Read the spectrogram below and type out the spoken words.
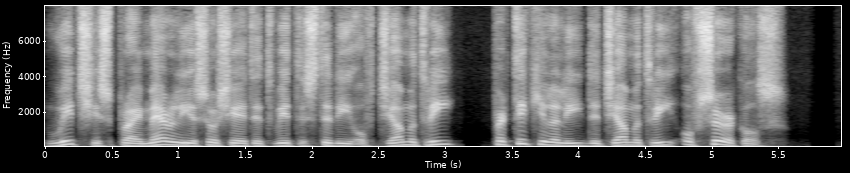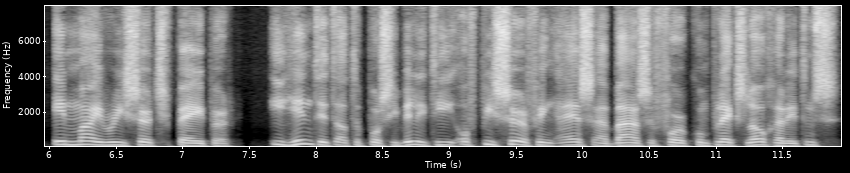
which is primarily associated with the study of geometry, particularly the geometry of circles. In my research paper, he hinted at the possibility of P serving as a basis for complex logarithms,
